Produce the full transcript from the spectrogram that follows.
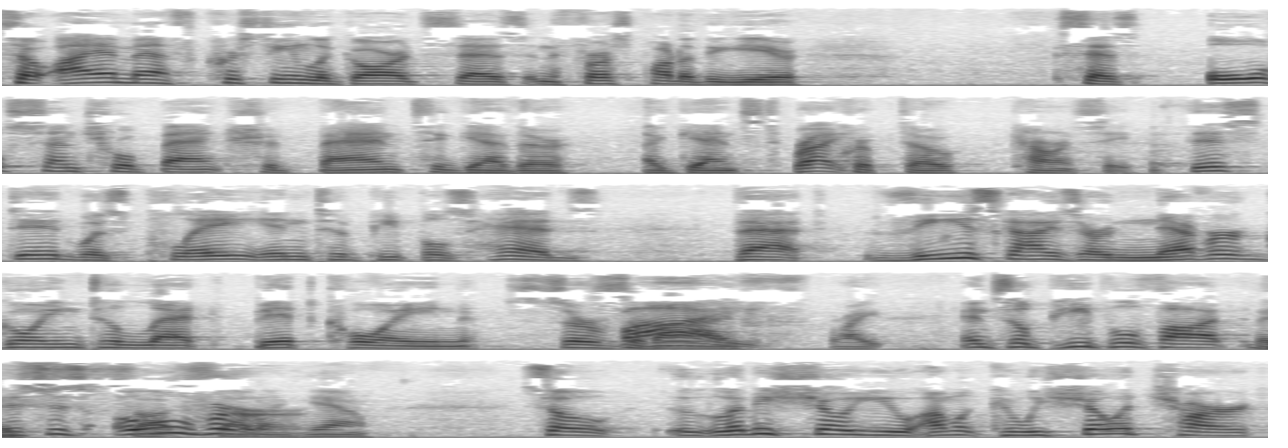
So IMF, Christine Lagarde says in the first part of the year, says all central banks should band together against right. cryptocurrency. What this did was play into people's heads that these guys are never going to let Bitcoin survive. survive. Right. And so people thought they this is over. Selling. Yeah. So let me show you. I'm, can we show a chart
